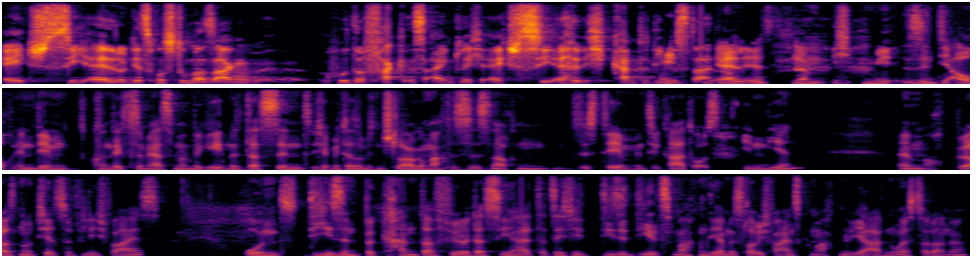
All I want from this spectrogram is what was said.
HCL. Und jetzt musst du mal sagen, who the fuck ist eigentlich HCL? Ich kannte die HCL bis dahin. HCL ist, ähm, ich, mir sind die auch in dem Kontext zum ersten Mal begegnet. Das sind, ich habe mich da so ein bisschen schlau gemacht, das ist auch ein Systemintegrator aus Indien, ähm, auch börsennotiert, soviel ich weiß. Und die sind bekannt dafür, dass sie halt tatsächlich diese Deals machen. Die haben jetzt, glaube ich, für 1,8 Milliarden US-Dollar, ne?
